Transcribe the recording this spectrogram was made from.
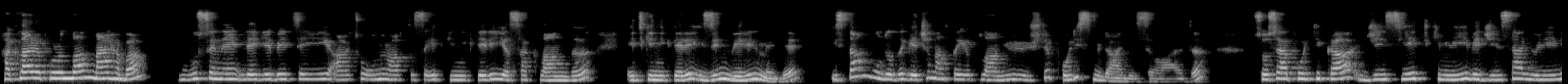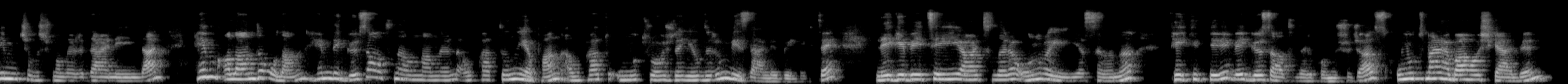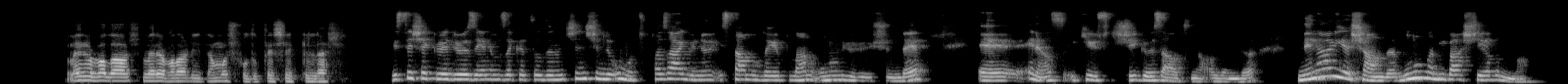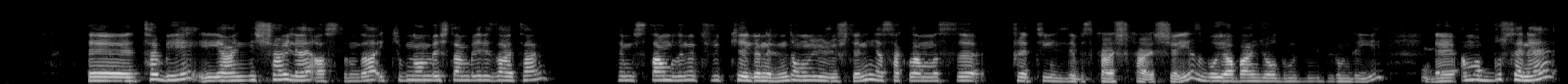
Haklar raporundan merhaba. Bu sene LGBTİ artı onur haftası etkinlikleri yasaklandı. Etkinliklere izin verilmedi. İstanbul'da da geçen hafta yapılan yürüyüşte polis müdahalesi vardı. Sosyal Politika, Cinsiyet Kimliği ve Cinsel Yönelim Çalışmaları Derneği'nden hem alanda olan hem de gözaltına alınanların avukatlığını yapan avukat Umut Rojda Yıldırım bizlerle birlikte LGBTİ artılara onur ayı yasağını tehditleri ve gözaltıları konuşacağız. Umut merhaba, hoş geldin. Merhabalar, merhabalar İdem, hoş bulduk. Teşekkürler. Biz teşekkür ediyoruz yayınımıza katıldığın için. Şimdi Umut, pazar günü İstanbul'da yapılan onur yürüyüşünde e, en az 200 kişi gözaltına alındı. Neler yaşandı? Bununla bir başlayalım mı? E, tabii yani şöyle aslında 2015'ten beri zaten hem İstanbul'un hem Türkiye genelinde onur yürüyüşlerinin yasaklanması pratiğiyle biz karşı karşıyayız. Bu yabancı olduğumuz bir durum değil. E, ama bu sene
